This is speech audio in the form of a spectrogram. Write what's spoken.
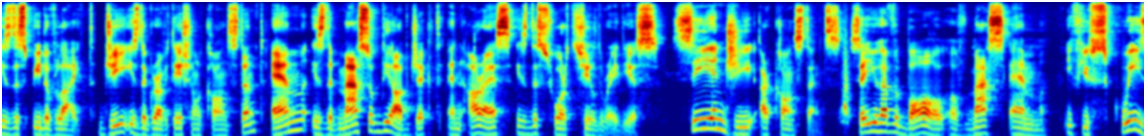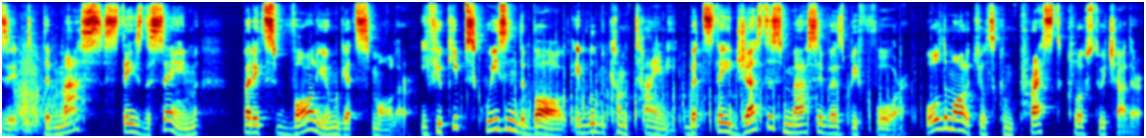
is the speed of light, g is the gravitational constant, m is the mass of the object, and rs is the Schwarzschild radius. c and g are constants. Say you have a ball of mass m. If you squeeze it, the mass stays the same, but its volume gets smaller. If you keep squeezing the ball, it will become tiny, but stay just as massive as before. All the molecules compressed close to each other,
